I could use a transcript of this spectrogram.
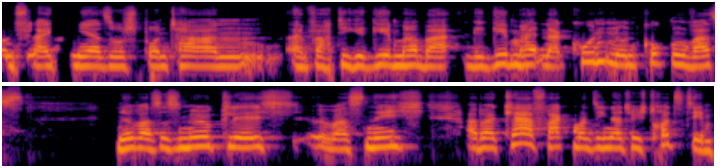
und vielleicht mehr so spontan einfach die Gegebenheit, Gegebenheiten erkunden und gucken, was, ne, was ist möglich, was nicht. Aber klar fragt man sich natürlich trotzdem,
